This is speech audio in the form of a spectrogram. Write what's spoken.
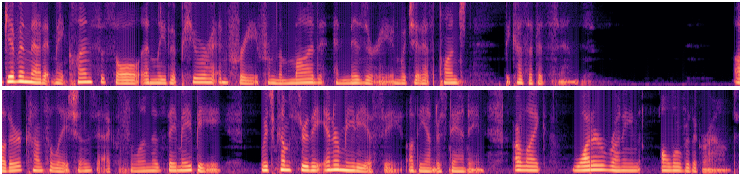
given that it may cleanse the soul and leave it pure and free from the mud and misery in which it has plunged because of its sins. Other consolations, excellent as they may be, which comes through the intermediacy of the understanding, are like water running all over the ground.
